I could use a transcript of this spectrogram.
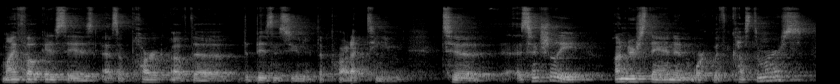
My focus is as a part of the, the business unit, the product team, to essentially understand and work with customers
